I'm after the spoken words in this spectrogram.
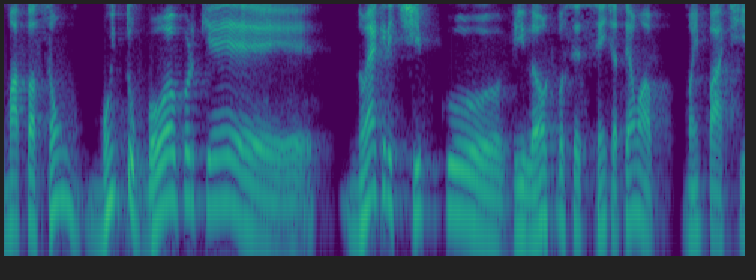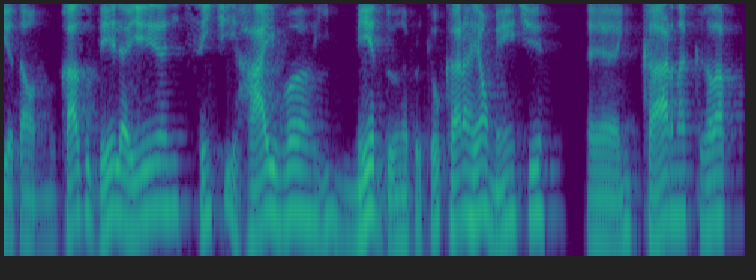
uma atuação muito boa porque não é aquele típico vilão que você sente até uma, uma empatia tal. No caso dele aí, a gente sente raiva e medo, né? Porque o cara realmente é, encarna aquela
